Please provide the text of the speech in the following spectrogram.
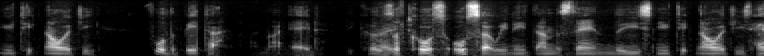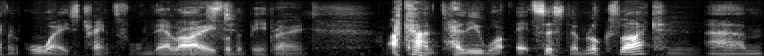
new technology for the better, I might add. Because right. of course also we need to understand these new technologies haven't always transformed our lives right. for the better. Right. I can't tell you what that system looks like. Mm. Um,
